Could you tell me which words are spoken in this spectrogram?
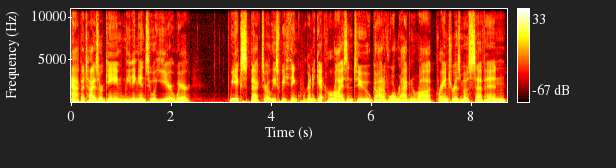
appetizer game leading into a year where we expect, or at least we think we're going to get Horizon 2, God of War Ragnarok, Gran Turismo 7,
